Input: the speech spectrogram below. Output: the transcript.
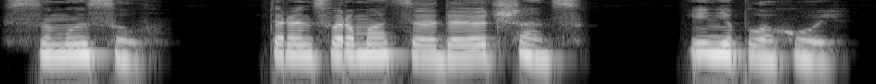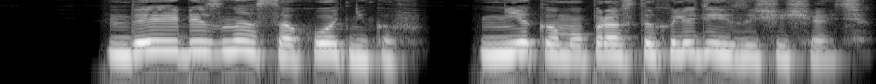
Смысл. Трансформация дает шанс. И неплохой. Да и без нас, охотников, некому простых людей защищать.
